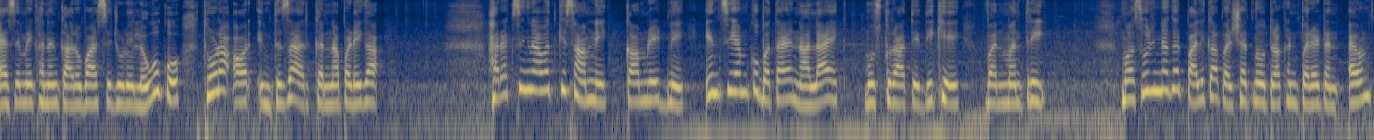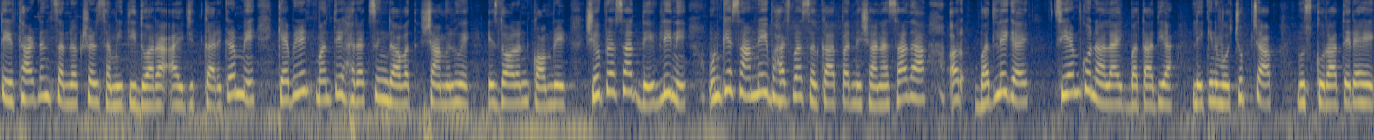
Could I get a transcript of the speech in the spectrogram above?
ऐसे में खनन कारोबार से जुड़े लोगों को थोड़ा और इंतज़ार करना पड़ेगा। हरक सिंह रावत के सामने कामरेड ने इन सीएम को बताया नालायक, मुस्कुराते दिखे वन मंत्री। मसूरी नगर पालिका परिषद में उत्तराखंड पर्यटन एवं तीर्थाटन संरक्षण समिति द्वारा आयोजित कार्यक्रम में कैबिनेट मंत्री हरक सिंह रावत शामिल हुए। इस दौरान कॉमरेड शिव प्रसाद देवली ने उनके सामने ही भाजपा सरकार पर निशाना साधा और बदले गए। सीएम को नालायक बता दिया, लेकिन वो चुपचाप मुस्कुराते रहे।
